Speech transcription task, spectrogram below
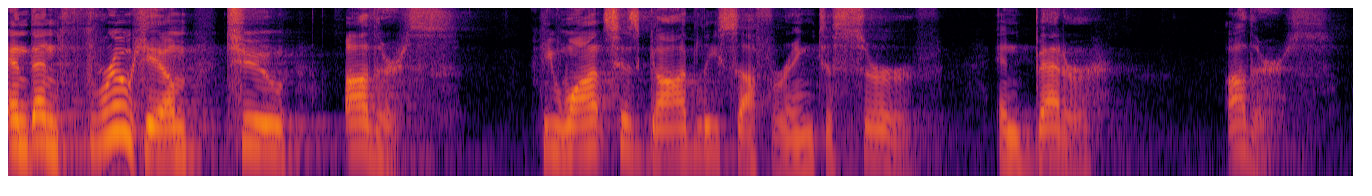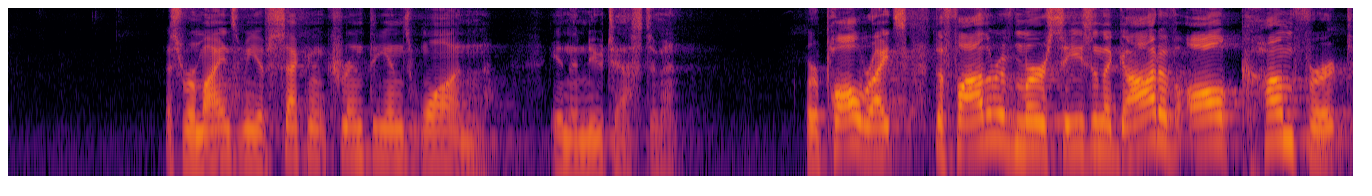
and then through him to others. He wants his godly suffering to serve and better others. This reminds me of 2 Corinthians 1 in the New Testament, where Paul writes, The Father of mercies and the God of all comfort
